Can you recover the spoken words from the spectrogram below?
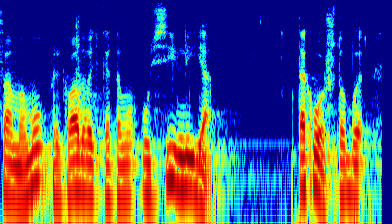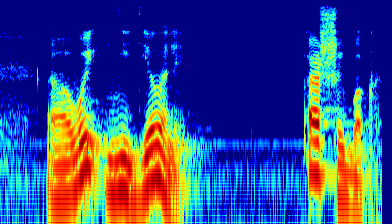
самому прикладывать к этому усилия. Так вот, чтобы вы не делали ошибок,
